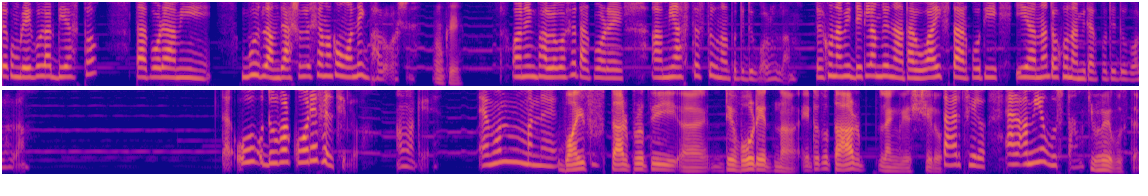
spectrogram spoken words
এরকম রেগুলার দিয়ে আসতো তারপরে আমি বুঝলাম যে আসলে সে আমাকে অনেক ভালোবাসে। ওকে অনেক ভালোবাসে তারপরে আমি আস্তে আস্তে ওনার প্রতি দুর্বল হলাম। যখন আমি দেখলাম যে না তার ওয়াইফ তার প্রতি ইয়া না তখন আমি তার প্রতি দুর্বল হলাম। তার ও দুর্বল করে ফেলছিল আমাকে। এমন মানে ওয়াইফ তার প্রতি ডেভোটেড না এটা তো তার ল্যাঙ্গুয়েজ ছিল। তার ছিল আর আমিও বুঝতাম। কীভাবে বুঝতেন?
